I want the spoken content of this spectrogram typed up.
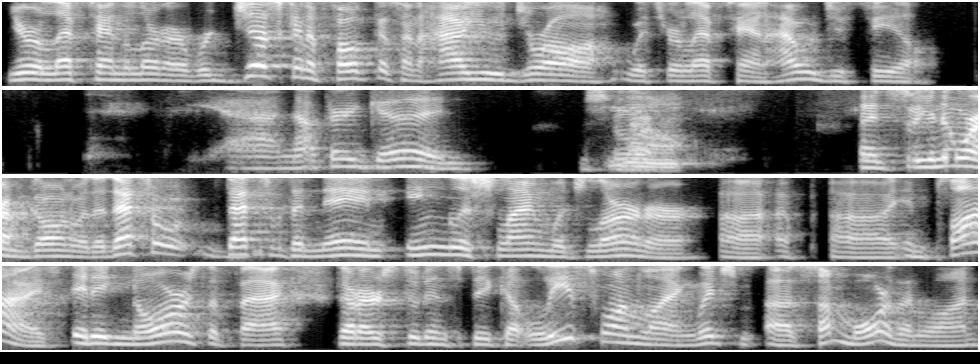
you're a left-handed learner. We're just going to focus on how you draw with your left hand. How would you feel? Yeah, not very good. Sure. No. And so you know where I'm going with it. That's what that's what the name English language learner uh, uh, implies. It ignores the fact that our students speak at least one language, uh, some more than one,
